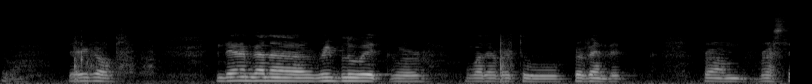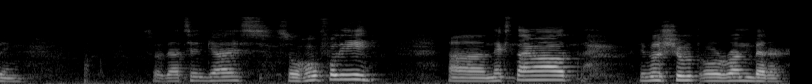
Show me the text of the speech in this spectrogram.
So there you go. And then I'm gonna re-blue it or whatever to prevent it from rusting. So that's it guys. So hopefully uh, next time out it will shoot or run better.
